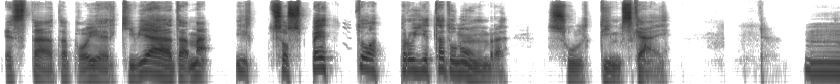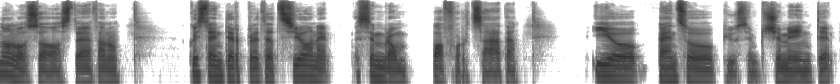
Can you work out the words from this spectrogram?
è stata poi archiviata, ma il sospetto ha proiettato un'ombra sul Team Sky. Non lo so, Stefano. Questa interpretazione sembra un po' forzata. Io penso più semplicemente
